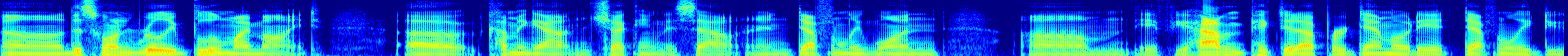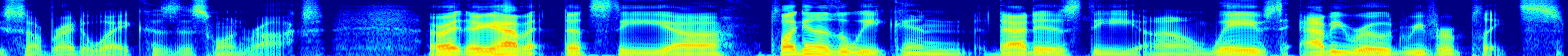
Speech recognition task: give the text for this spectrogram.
uh, this one really blew my mind uh, coming out and checking this out, and definitely one um, if you haven't picked it up or demoed it, definitely do so right away because this one rocks. All right, there you have it. That's the uh, plugin of the week, and that is the uh, Waves Abbey Road Reverb Plates.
